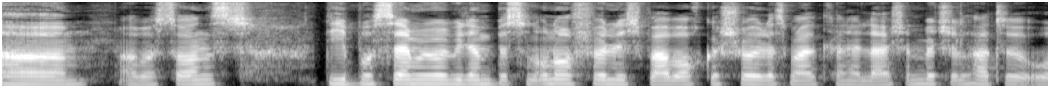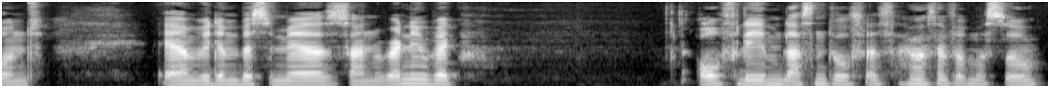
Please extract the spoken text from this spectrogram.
Ähm, aber sonst, Debo Samuel wieder ein bisschen unauffällig, war aber auch geschuldet, dass man halt keine Elijah Mitchell hatte und er wieder ein bisschen mehr seinen Running Back aufleben lassen durfte, sagen wir es einfach mal so.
